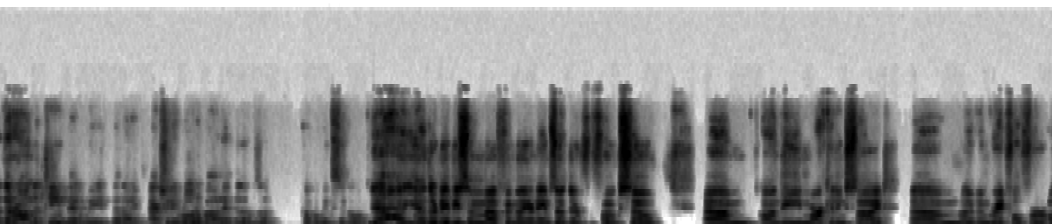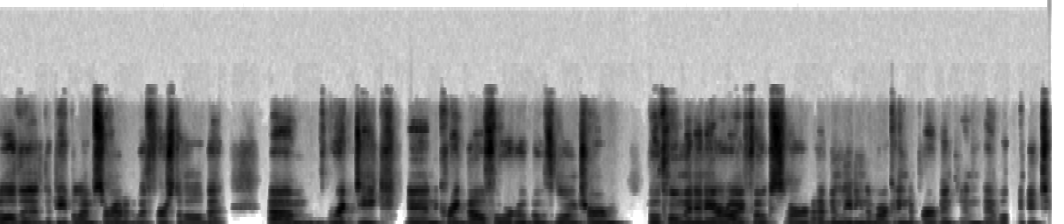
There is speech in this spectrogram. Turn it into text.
that are on the team that we that I actually wrote about it. It was a couple weeks ago. Yeah, yeah, there may be some uh, familiar names out there for folks. So um, on the marketing side, um, I'm grateful for all the the people I'm surrounded with. First of all, but um, Rick Deek and Craig Balfour, who both long term. Both Holman and ARI folks are have been leading the marketing department, and uh, will continue to,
